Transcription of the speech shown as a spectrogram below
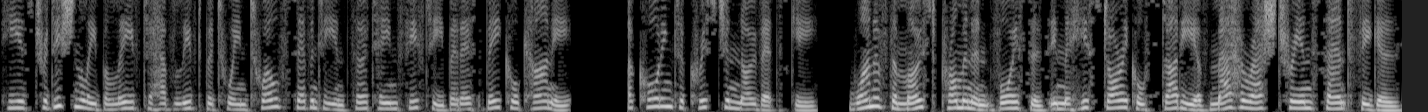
He is traditionally believed to have lived between 1270 and 1350 but S. B. Kulkarni—according to Christian Novetzke, one of the most prominent voices in the historical study of Maharashtrian sant figures,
